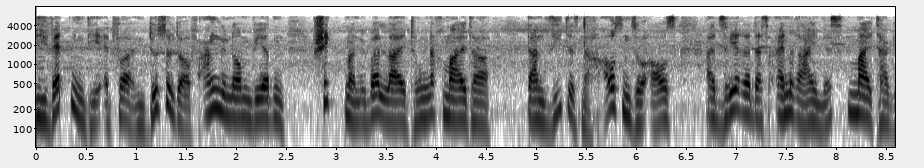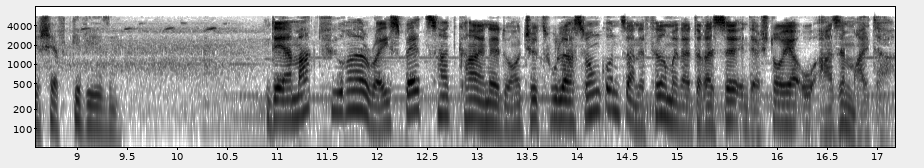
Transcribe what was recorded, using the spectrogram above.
Die Wetten, die etwa in Düsseldorf angenommen werden, schickt man über Leitung nach Malta. Dann sieht es nach außen so aus, als wäre das ein reines Malta-Geschäft gewesen. Der Marktführer RaceBets hat keine deutsche Zulassung und seine Firmenadresse in der Steueroase Malta.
